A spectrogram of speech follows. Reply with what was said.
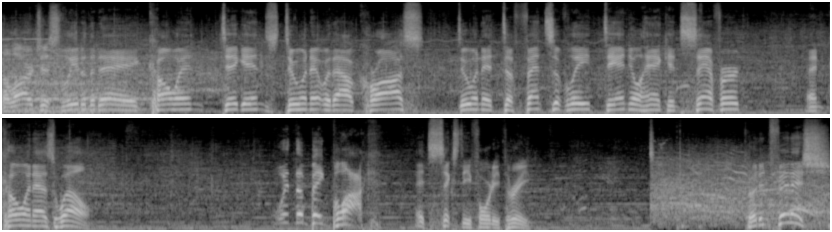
The largest lead of the day, Cohen, Diggins doing it without Cross, doing it defensively. Daniel Hankins Sanford and Cohen as well. With the big block. It's 60-43. Couldn't finish.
